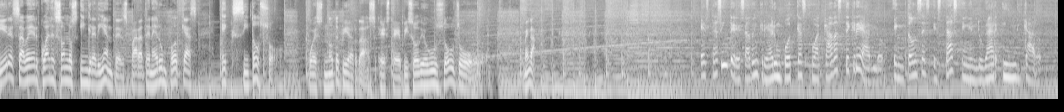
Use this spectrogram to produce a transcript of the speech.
¿Quieres saber cuáles son los ingredientes para tener un podcast exitoso? Pues no te pierdas este episodio gustoso. Venga. ¿Estás interesado en crear un podcast o acabas de crearlo? Entonces estás en el lugar indicado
